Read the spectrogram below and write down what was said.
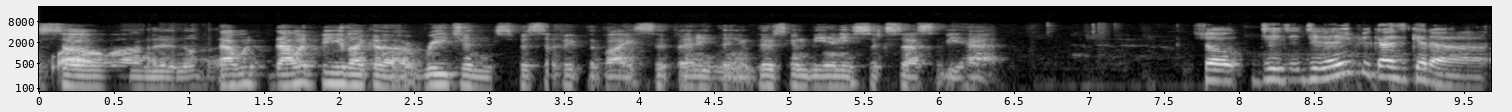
So um, I didn't know that. that would that would be like a region-specific device, if anything. If there's going to be any success to be had. So, did, did any of you guys get a,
